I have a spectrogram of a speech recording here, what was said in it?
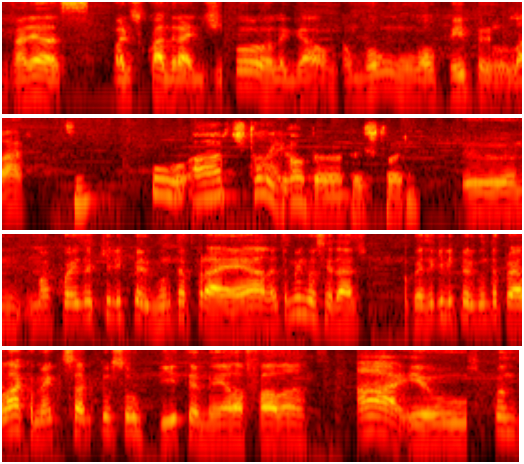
em várias. Vários quadradinhos. Pô, legal. É um bom wallpaper celular. Sim. Pô, a arte tá Ai. legal da, da história. Ahn, uma coisa que ele pergunta pra ela, eu também gostei da arte. Uma coisa que ele pergunta pra ela, ah, como é que tu sabe que eu sou o Peter, né? Ela fala, ah, eu quando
